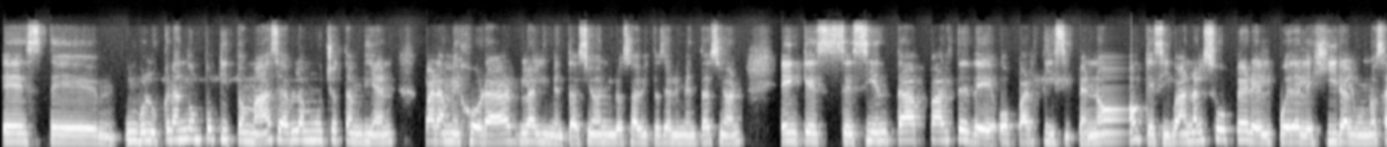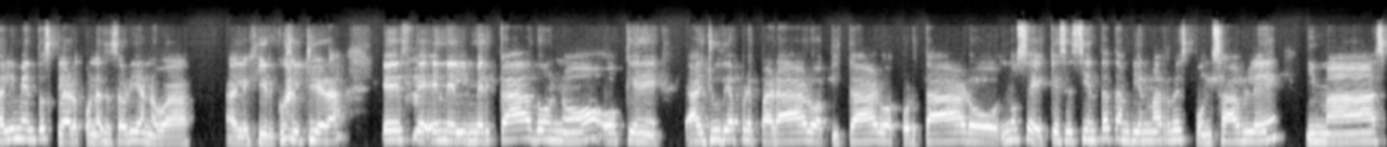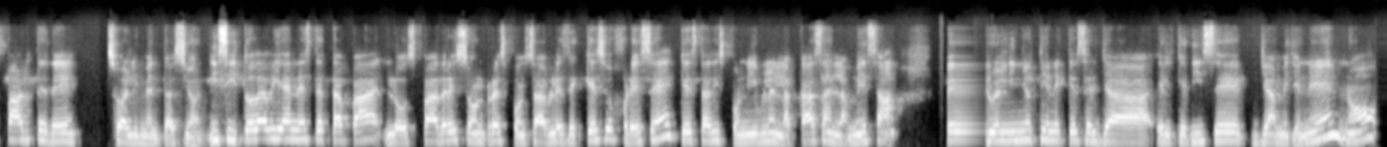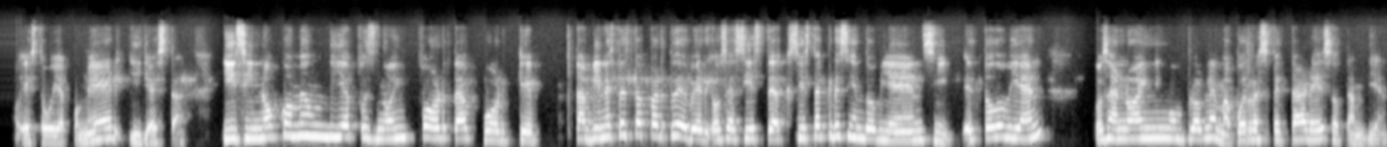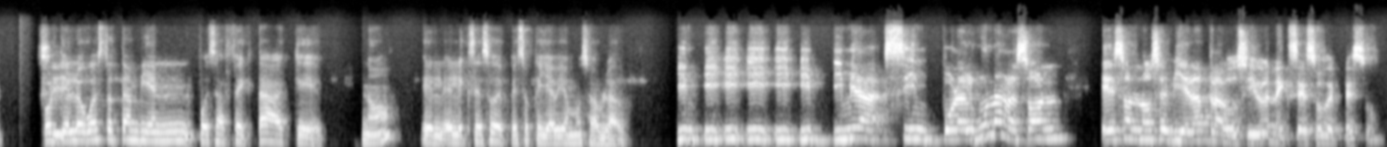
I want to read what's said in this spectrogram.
este, involucrando un poquito más. Se habla mucho también para mejorar la alimentación los hábitos de alimentación, en que se sienta parte de o partícipe, ¿no? Que si van al súper, él puede elegir algunos alimentos, claro, con asesoría no va a elegir cualquiera, este, en el mercado, ¿no? O que ayude a preparar o a picar o a cortar o no sé, que se sienta también más responsable y más parte de, su alimentación. Y si todavía en esta etapa los padres son responsables de qué se ofrece, qué está disponible en la casa, en la mesa, pero el niño tiene que ser ya el que dice, ya me llené, ¿no? Esto voy a comer y ya está. Y si no come un día, pues no importa porque también está esta parte de ver, o sea, si está, si está creciendo bien, si es todo bien, o sea, no hay ningún problema, pues respetar eso también porque luego esto también pues afecta a que, ¿no? El, exceso de peso que ya habíamos hablado. Y, y, y, mira, si por alguna razón eso no se viera traducido en exceso de peso,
